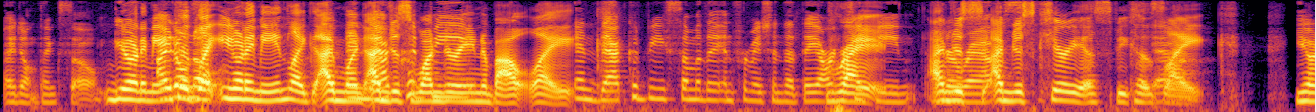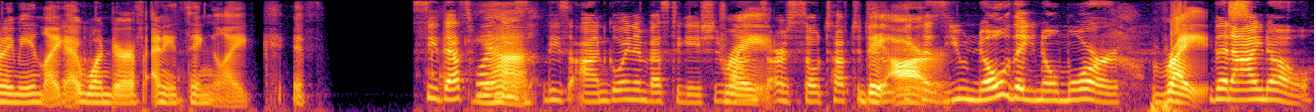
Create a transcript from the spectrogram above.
I don't think so. You know what I mean? I don't 'Cause, like know. you know what I mean. Like I'm I'm just could be- wondering about like And that could be some of the information that they are right. keeping. I'm just wraps. I'm just curious because Yeah. like you know what I mean. Like I wonder if anything like if See, that's why Yeah. these, these ongoing investigation Right. runs are so tough to do They are. because you know they know more right than I know.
